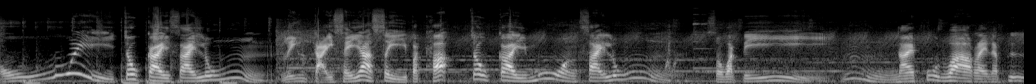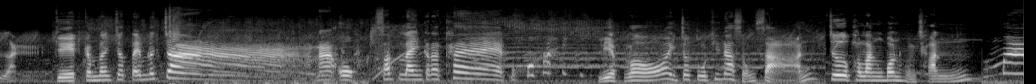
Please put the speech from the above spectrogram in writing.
โอ้ย เจ้าไก่สายลุง ลิงไก่ไซย่าสี่ปะทะ เจ้าไก่ม่วงสายลุง สวัสดีอืมนายพูดว่าอะไรนะเพื่อน เกรดกำลังจะเต็มแล้วจ้า หน้าอกซัดแรงกระแทก เรียบร้อย เจ้าตัวที่น่าสงสาร เจอพลังบอลของฉัน ไม่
